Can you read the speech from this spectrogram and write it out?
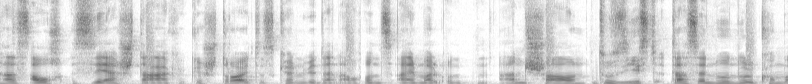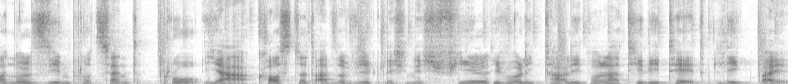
hast, auch sehr stark gestreut. Das können wir dann auch uns einmal unten anschauen. Du siehst, dass er nur 0,07% pro Jahr kostet, also wirklich nicht viel. Die Volatilität liegt bei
